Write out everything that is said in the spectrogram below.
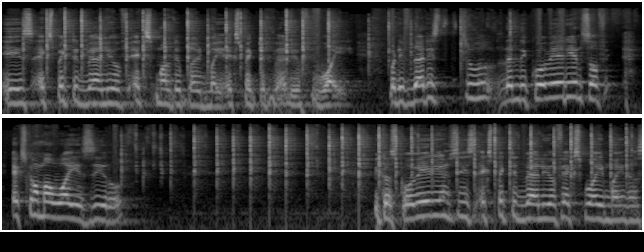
is expected value of x multiplied by expected value of y. But if that is true, then the covariance of x comma y is 0 because covariance is expected value of xy minus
